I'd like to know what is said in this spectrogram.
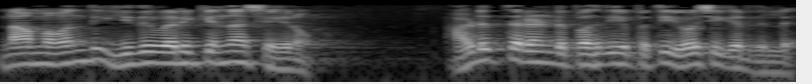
நாம வந்து இது வரைக்கும் தான் செய்யறோம் அடுத்த ரெண்டு பகுதியை பத்தி யோசிக்கிறது இல்லை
